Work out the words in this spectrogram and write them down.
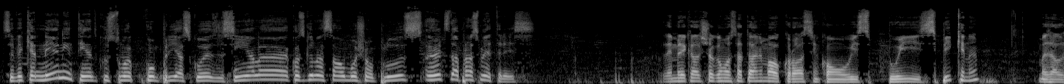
Você vê que nem a Nintendo costuma cumprir as coisas assim, ela conseguiu lançar o Motion Plus antes da próxima E3. Lembrei que ela chegou a mostrar até o Animal Crossing com o Wii Speak, né? Mas ela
